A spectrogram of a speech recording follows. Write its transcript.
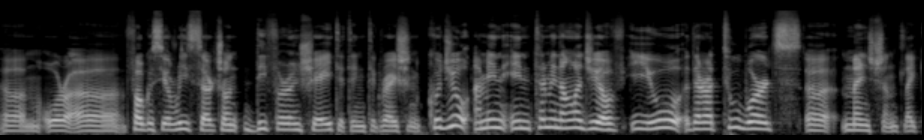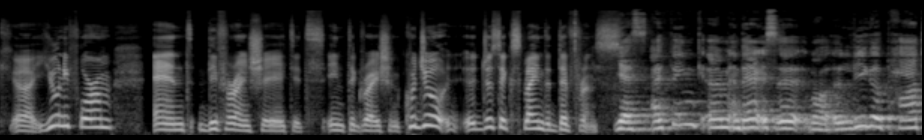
um, or uh, focus your research on differentiated integration. Could you, I mean, in terminology of EU, there are two words uh, mentioned, like uh, uniform and differentiated integration. Could you just explain the difference? Yes, I think, um, and there is a well a legal part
